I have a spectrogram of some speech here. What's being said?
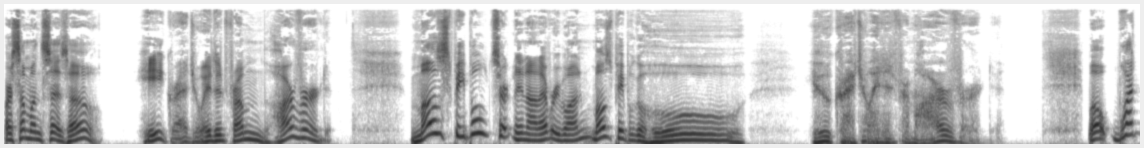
Or someone says, Oh, he graduated from Harvard. Most people, certainly not everyone, most people go, Oh, you graduated from Harvard. Well, what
